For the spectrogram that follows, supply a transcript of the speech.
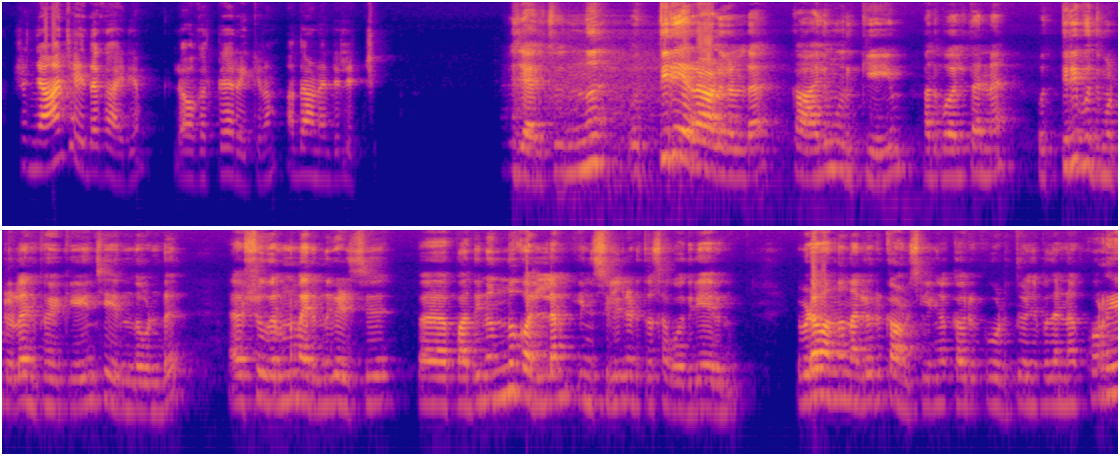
പക്ഷെ ഞാൻ ചെയ്ത കാര്യം ലോകത്തെ അറിയിക്കണം. അതാണ് എന്റെ ലക്ഷ്യം. വിചാരിച്ചു ഇന്ന് ഒത്തിരിയേറെ ആളുകളുടെ കാൽ മുറിക്കുകയും അതുപോലെ തന്നെ ഒത്തിരി ബുദ്ധിമുട്ടുകൾ അനുഭവിക്കുകയും ചെയ്യുന്നതുകൊണ്ട് ഷുഗറിന് മരുന്ന് കഴിച്ച് പതിനൊന്ന് കൊല്ലം ഇൻസുലിൻ എടുത്ത സഹോദരിയായിരുന്നു. ഇവിടെ വന്ന് നല്ലൊരു കൗൺസിലിംഗ് ഒക്കെ അവർക്ക് കൊടുത്തു കഴിഞ്ഞപ്പോൾ തന്നെ കുറേ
